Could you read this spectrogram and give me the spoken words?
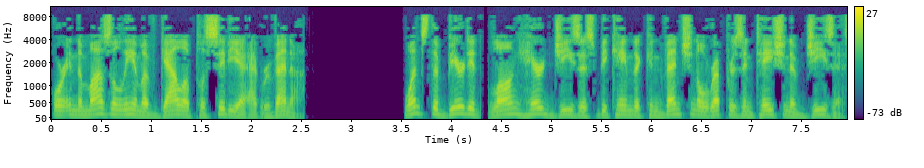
or in the mausoleum of Galla Placidia at Ravenna. Once the bearded, long-haired Jesus became the conventional representation of Jesus,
